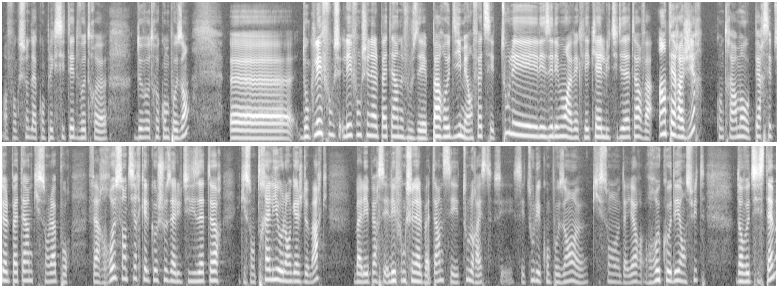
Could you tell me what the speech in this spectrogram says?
en fonction de la complexité de votre, de votre composant. donc les, les functional patterns, je vous ai pas redit, mais en fait, c'est tous les, les éléments avec lesquels l'utilisateur va interagir contrairement aux perceptual patterns qui sont là pour faire ressentir quelque chose à l'utilisateur et qui sont très liés au langage de marque, bah les, les functional patterns, c'est tout le reste. C'est tous les composants euh, qui sont d'ailleurs recodés ensuite dans votre système.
